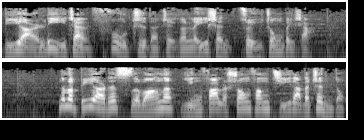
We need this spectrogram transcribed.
比尔力战复制的这个雷神最终被杀。那么比尔的死亡呢，引发了双方极大的震动，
